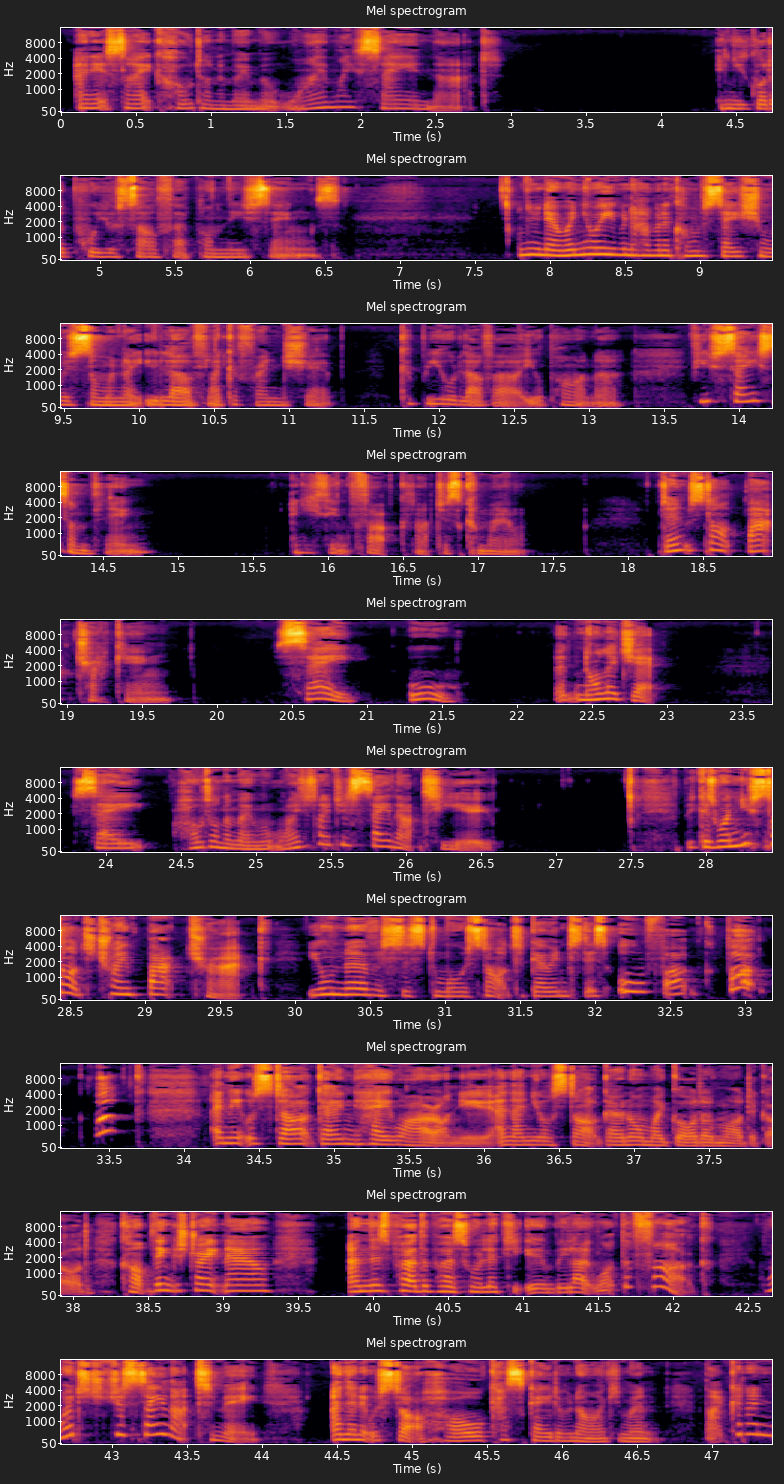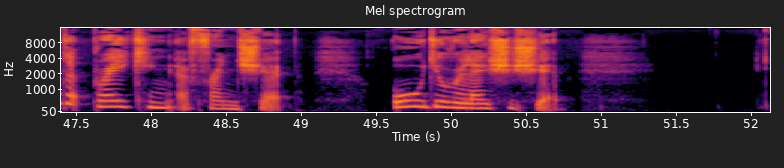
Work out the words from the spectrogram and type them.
And it's like, hold on a moment, why am I saying that? And you've got to pull yourself up on these things. You know, when you're even having a conversation with someone that you love, like a friendship, could be your lover, your partner, if you say something and you think, fuck, that just come out, don't start backtracking. Say, ooh, acknowledge it. Say, hold on a moment, why did I just say that to you? Because when you start to try and backtrack, your nervous system will start to go into this, oh, fuck, fuck, fuck. And it will start going haywire on you. And then you'll start going, oh my God, oh my God, can't think straight now. And this other person will look at you and be like, what the fuck? Why did you just say that to me? And then it will start a whole cascade of an argument. That could end up breaking a friendship or your relationship.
